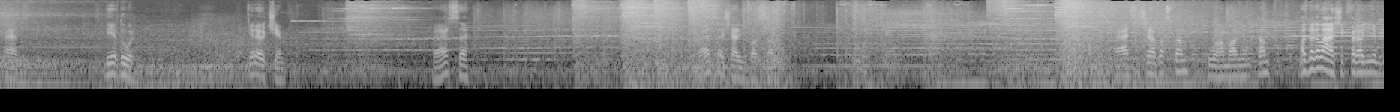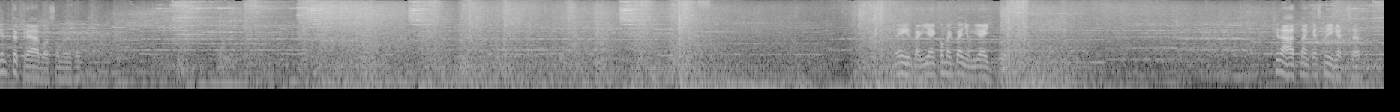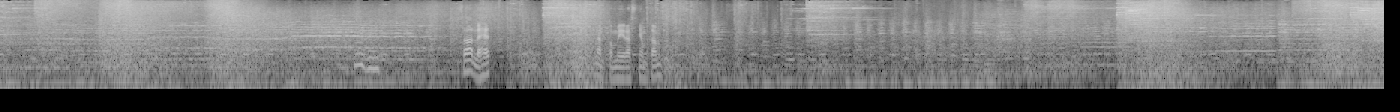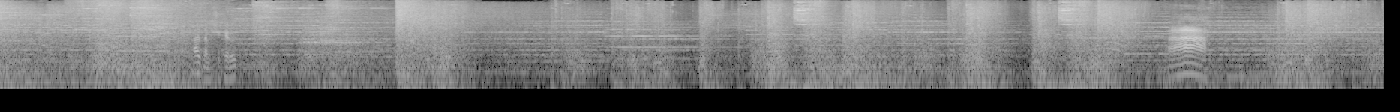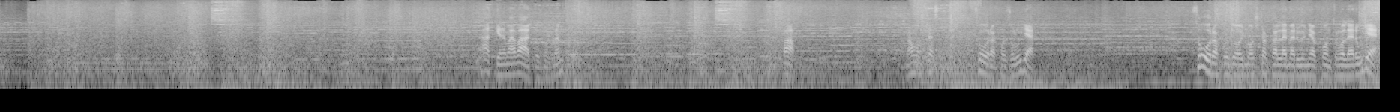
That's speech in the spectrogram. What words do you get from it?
Lehet. Birdur! Gyere öcsém! Persze. Persze, és el is basztam. Ezt is elbasztam, túl hamar nyomtam. Az meg a másik fele, hogy egyébként tökre elbaszom őket. Nézd meg, ilyenkor meg benyomja egyből. Csinálhatnánk ezt még egyszer. Szar lehet. Nem tudom miért azt nyomtam. Az nem sikerült. Kéne már változnod, nem? Pap. Na most ezt szórakozol, ugye? Szórakozol, hogy most akar lemerülni a kontroller, ugye?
